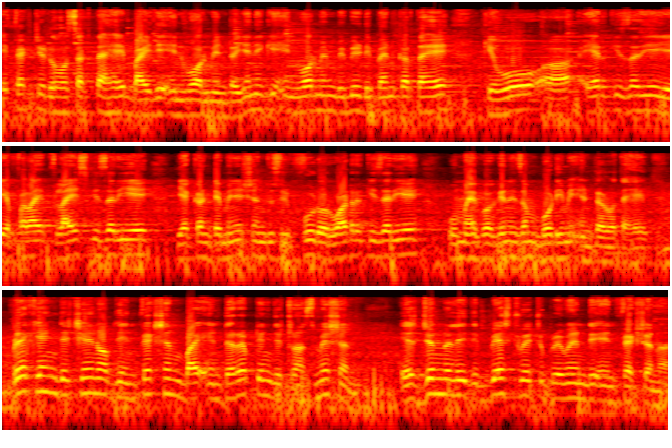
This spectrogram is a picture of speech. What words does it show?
इफ़ेक्टेड हो सकता है बाय द इन्वामेंट यानी कि इन्वामेंट भी, भी डिपेंड करता है कि वो एयर के ज़रिए या फ्लाई फ्लाइस के ज़रिए या कंटेमिनेशन दूसरी फ़ूड और वाटर के ज़रिए वो माइक्रो बॉडी में इंटर होता है। Breaking the chain of the infection by interrupting the transmission is generally the best way to prevent the infection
